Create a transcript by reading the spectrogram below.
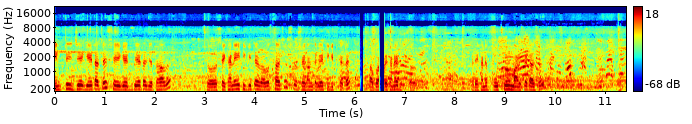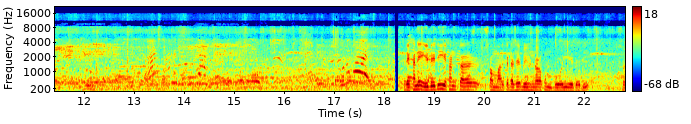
এন্ট্রির যে গেট আছে, সেই গেট দিয়ে এটা যেতে হবে। তো সেখানেই টিকিটের ব্যবস্থা আছে। সো সেখান থেকে টিকিট কেটে তারপর এখানে ঢুকতে হবে। আর এখানে প্রচুর মার্কেট আছে। এখানে এদেরই এখানকার সব মার্কেট আছে। বিভিন্ন রকম বই এদেরই। তো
